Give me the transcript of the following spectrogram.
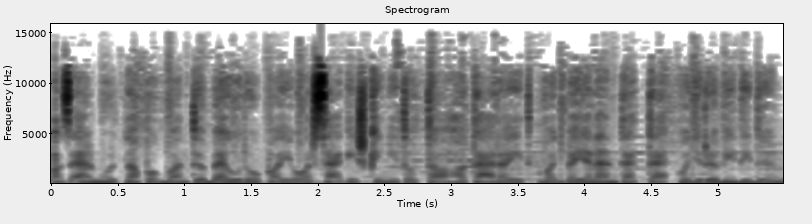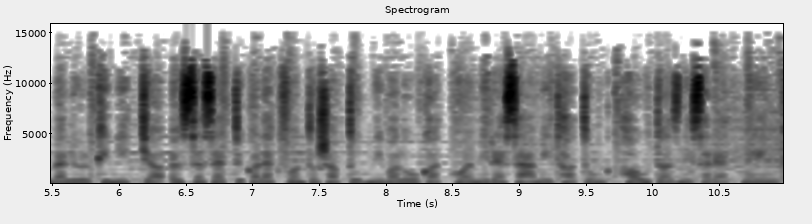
Az elmúlt napokban több európai ország is kinyitotta a határait, vagy bejelentette, hogy rövid időn belül kinyitja, összeszedtük a legfontosabb tudnivalókat, hol mire számíthatunk, ha utazni szeretnénk.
